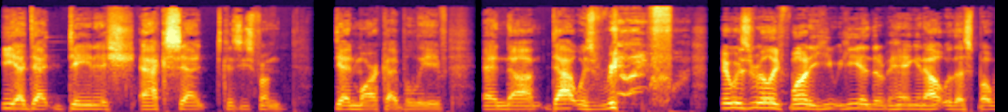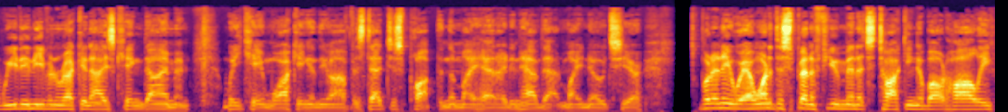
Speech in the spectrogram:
he had that Danish accent because he's from Denmark, I believe. And um, that was really fun it was really funny. He he ended up hanging out with us, but we didn't even recognize King Diamond when he came walking in the office. That just popped into my head. I didn't have that in my notes here. But anyway, I wanted to spend a few minutes talking about Holly.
